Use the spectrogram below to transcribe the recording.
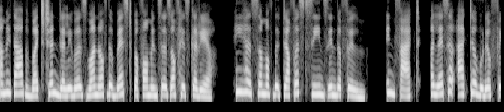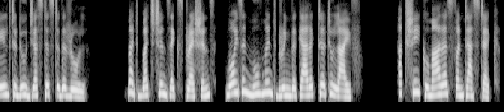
Amitabh Bachchan delivers one of the best performances of his career. He has some of the toughest scenes in the film. In fact, a lesser actor would have failed to do justice to the role. But Bachchan's expressions, voice and movement bring the character to life. Akshay Kumar is fantastic.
